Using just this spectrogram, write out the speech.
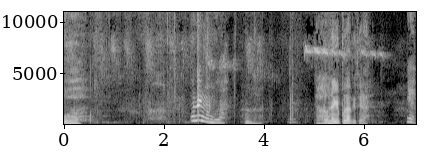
우와. 은행나무다. 야, 은행 예쁘다, 그지? 예.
